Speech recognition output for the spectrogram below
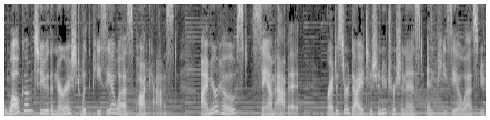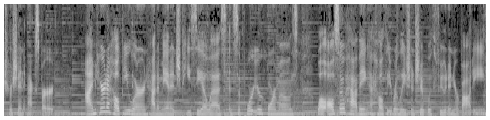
Welcome to the Nourished with PCOS podcast. I'm your host, Sam Abbott, registered dietitian nutritionist and PCOS nutrition expert. I'm here to help you learn how to manage PCOS and support your hormones while also having a healthy relationship with food in your body.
